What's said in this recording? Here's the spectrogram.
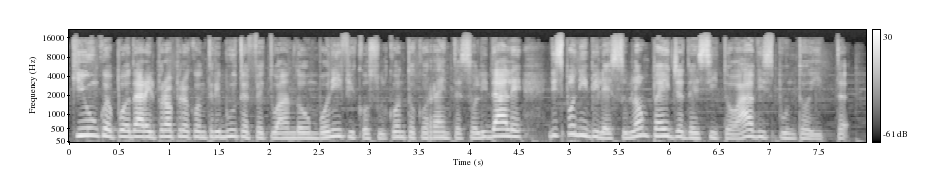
Chiunque può dare il proprio contributo effettuando un bonifico sul conto corrente solidale disponibile sull'home page del sito avis.it.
